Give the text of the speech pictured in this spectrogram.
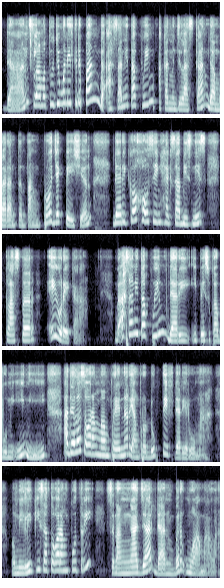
dan selama 7 menit ke depan Mbak Ahsani Takwim akan menjelaskan gambaran tentang Project Passion dari co-hosting Hexa Business Cluster Eureka. Mbak Asani Takwim dari IP Sukabumi ini adalah seorang mompreneur yang produktif dari rumah memiliki satu orang putri, senang mengajar dan bermuamalah.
